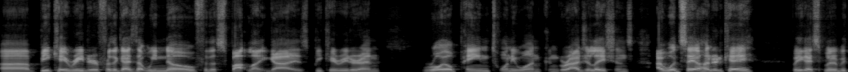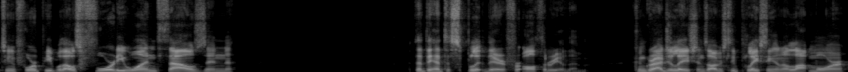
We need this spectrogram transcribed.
uh, BK Reader for the guys that we know, for the spotlight guys, BK Reader and Royal Pain 21. Congratulations. I would say 100K, but you guys split it between four people. That was 41,000 that they had to split there for all three of them. congratulations. Obviously, placing in a lot more.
